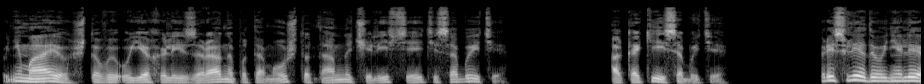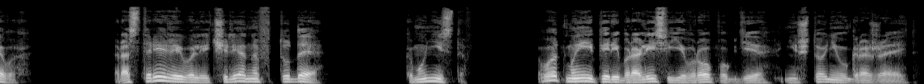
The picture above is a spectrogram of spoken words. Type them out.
Понимаю, что вы уехали из Ирана потому, что там начались все эти события. А какие события? Преследование левых. Расстреливали членов ТУДЕ, коммунистов. Вот мы и перебрались в Европу, где ничто не угрожает.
